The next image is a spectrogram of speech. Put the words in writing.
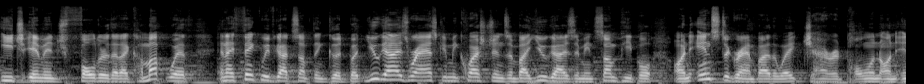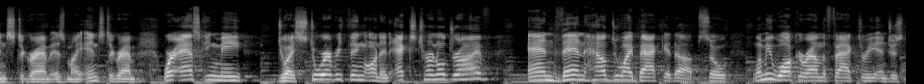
each image folder that I come up with, and I think we've got something good. But you guys were asking me questions, and by you guys, I mean some people on Instagram, by the way, Jared Polin on Instagram is my Instagram, were asking me, do I store everything on an external drive? And then how do I back it up? So let me walk around the factory and just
